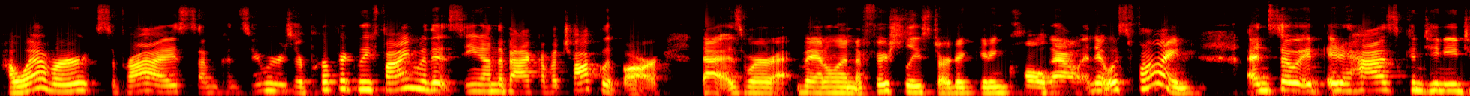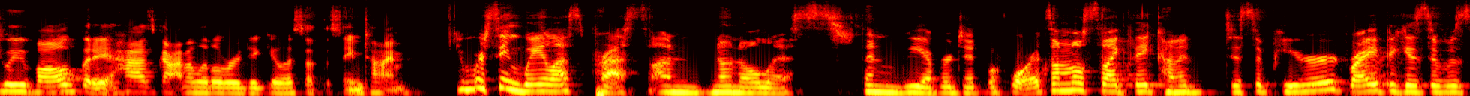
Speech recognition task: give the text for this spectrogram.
However, surprise, some consumers are perfectly fine with it seeing on the back of a chocolate bar. That is where vanillin officially started getting called out, and it was fine. And so it, it has continued to evolve, but it has gotten a little ridiculous at the same time. And we're seeing way less press on no no lists than we ever did before. It's almost like they kind of disappeared, right? Because it was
